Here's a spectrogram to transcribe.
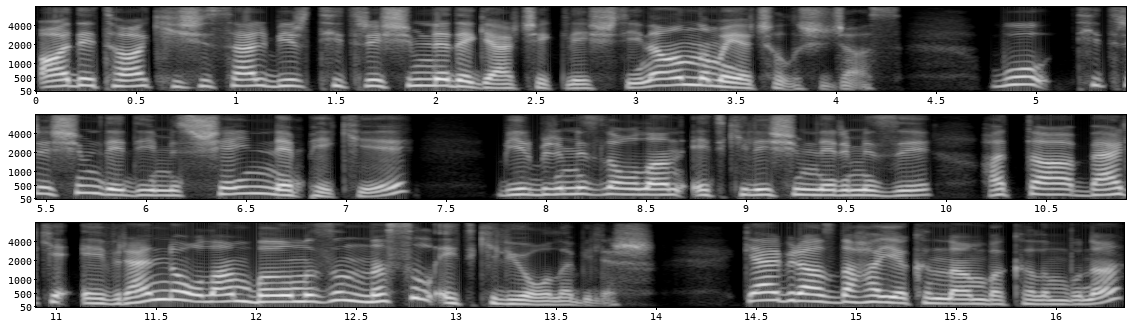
adeta kişisel bir titreşimle de gerçekleştiğini anlamaya çalışacağız. Bu titreşim dediğimiz şey ne peki? Birbirimizle olan etkileşimlerimizi, hatta belki evrenle olan bağımızı nasıl etkiliyor olabilir? Gel biraz daha yakından bakalım buna.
